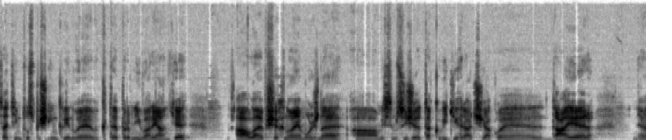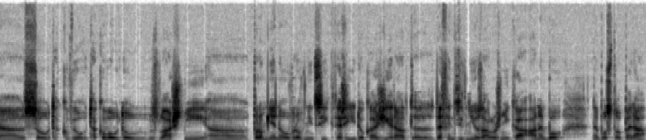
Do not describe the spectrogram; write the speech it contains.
Zatím to spíš inklinuje k té první variantě, ale všechno je možné a myslím si, že takoví ti hráči, jako je Dyer, jsou takovou, takovou tou zvláštní proměnou v rovnici, kteří dokáží hrát z defenzivního záložníka anebo, nebo stopera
